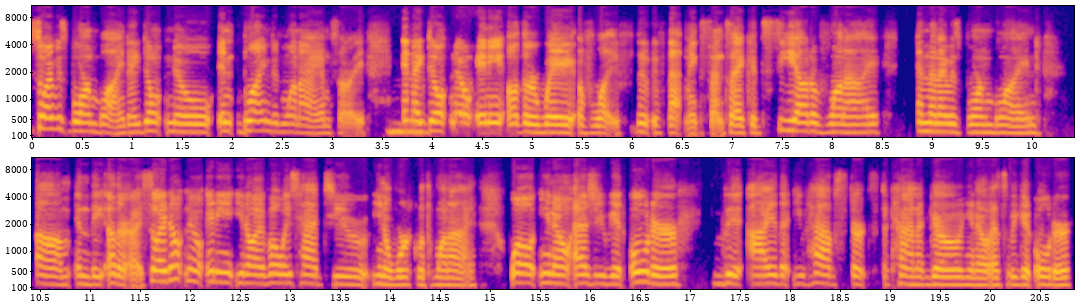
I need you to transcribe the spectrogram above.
so I was born blind. I don't know, in, blind in one eye, I'm sorry. Mm-hmm. And I don't know any other way of life, if that makes sense. I could see out of one eye, and then I was born blind um, in the other eye. So I don't know any, you know, I've always had to, you know, work with one eye. Well, you know, as you get older, the eye that you have starts to kind of go, you know, as we get older.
